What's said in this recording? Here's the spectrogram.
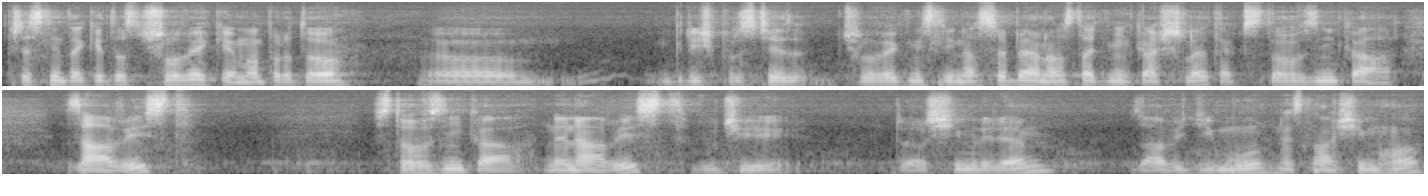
přesně tak je to s člověkem a proto eh, když prostě člověk myslí na sebe a na ostatní kašle, tak z toho vzniká závist, z toho vzniká nenávist vůči dalším lidem, závidím mu, nesnáším ho,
